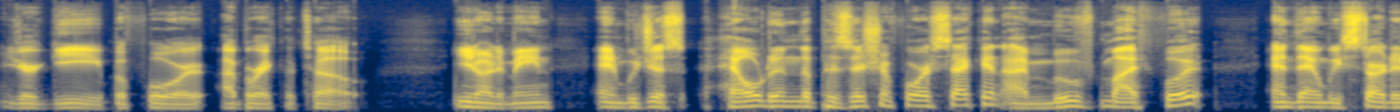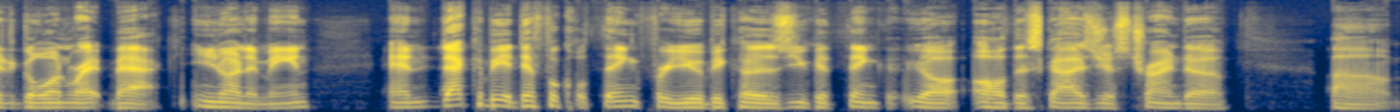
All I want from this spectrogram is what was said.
your gi before I break a toe. You know what I mean? And we just held in the position for a second. I moved my foot, and then we started going right back. You know what I mean? and that could be a difficult thing for you because you could think, you know, oh, this guy's just trying to, um,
